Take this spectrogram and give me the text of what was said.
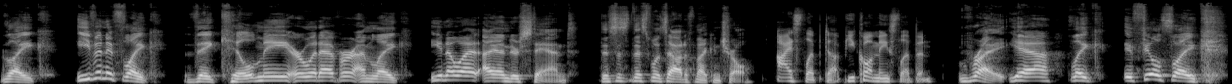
like even if like they kill me or whatever, I'm like, you know what? I understand. This is this was out of my control. I slipped up. You caught me slipping. Right. Yeah. Like it feels like,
